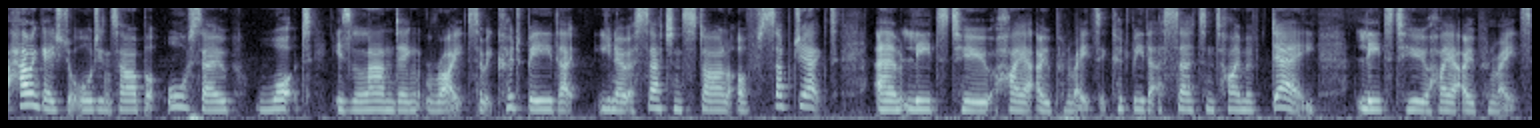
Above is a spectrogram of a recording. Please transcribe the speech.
how engaged your audience are, but also what is landing right. So, it could be that you know a certain style of subject um, leads to higher open rates. It could be that a certain time of day leads to higher open rates.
